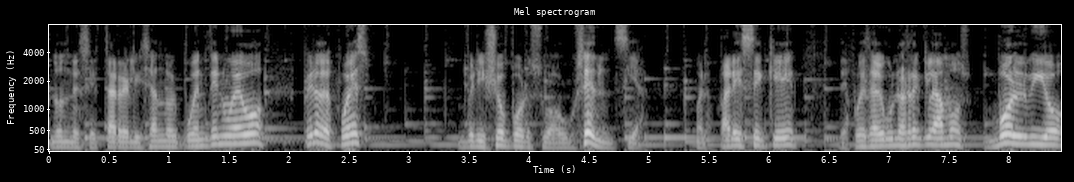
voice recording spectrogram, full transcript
donde se está realizando el puente nuevo, pero después brilló por su ausencia. Bueno, parece que después de algunos reclamos volvió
